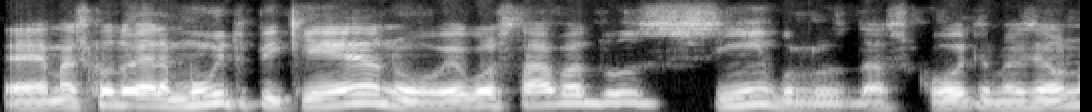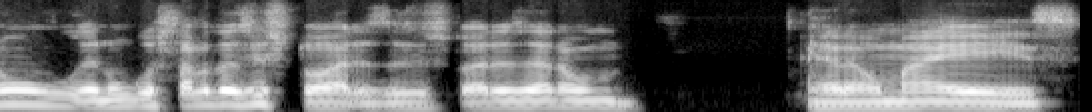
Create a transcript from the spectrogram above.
é, mas quando eu era muito pequeno, eu gostava dos símbolos, das cores, mas eu não, eu não gostava das histórias. As histórias eram eram mais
